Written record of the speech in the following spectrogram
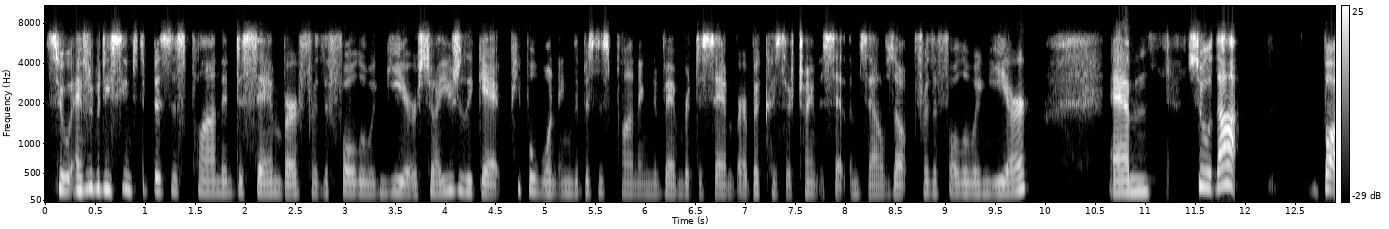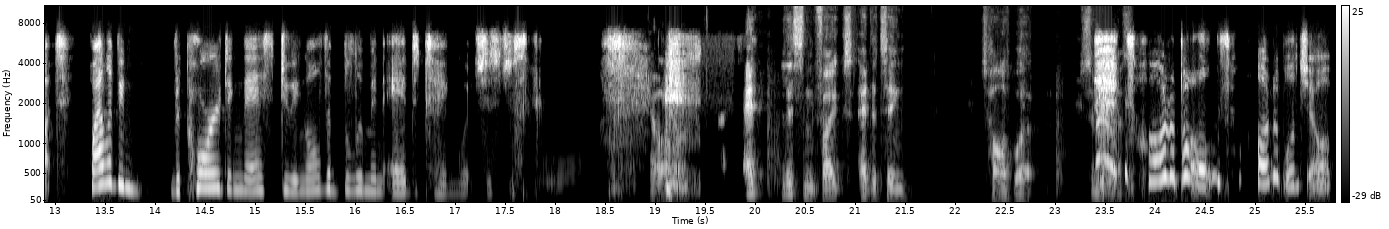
So everybody seems to business plan in December for the following year. So I usually get people wanting the business planning November, December because they're trying to set themselves up for the following year. Um, so that, but while I've been recording this, doing all the blooming editing, which is just. Oh. Ed, listen, folks, editing, it's hard work. it's horrible. It's a horrible job.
